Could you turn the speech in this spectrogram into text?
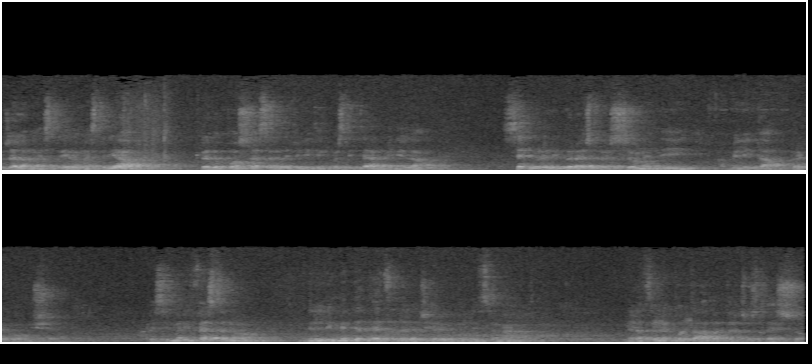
Cos'è la maestria? La maestria credo possa essere definita in questi termini, la sempre libera espressione di abilità preconsce che si manifestano nell'immediatezza dell'agire incondizionato, nell'azione totale, perciò stesso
